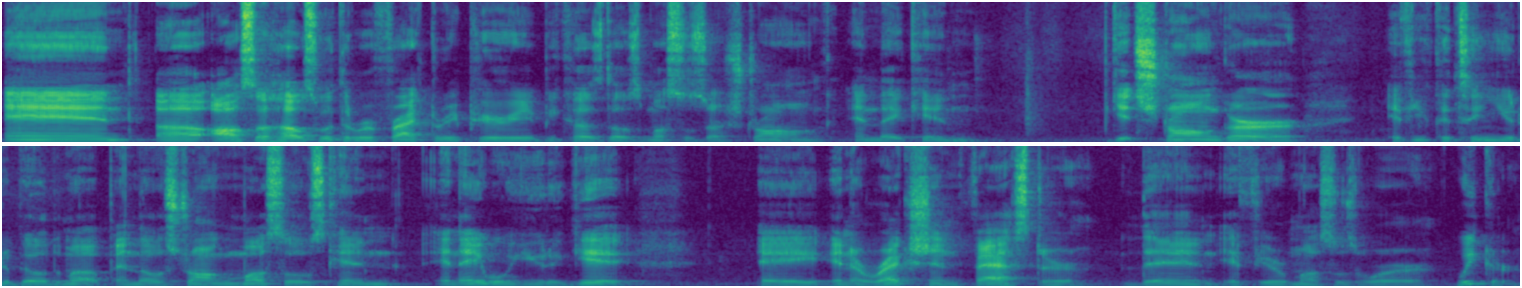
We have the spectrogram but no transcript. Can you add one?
and uh, also helps with the refractory period because those muscles are strong and they can get stronger if you continue to build them up. And those strong muscles can enable you to get a an erection faster than if your muscles were weaker.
